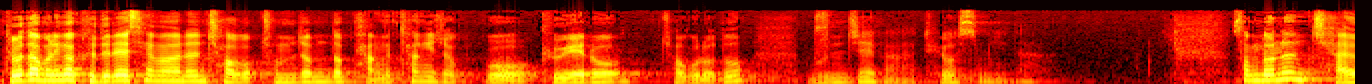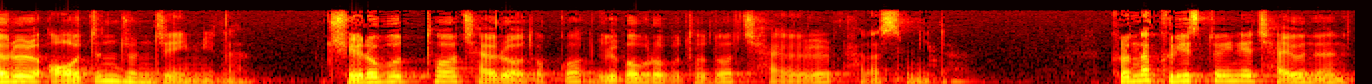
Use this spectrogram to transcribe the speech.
그러다 보니까 그들의 생활은 점점 더 방탕해졌고 교회로 적으로도 문제가 되었습니다. 성도는 자유를 얻은 존재입니다. 죄로부터 자유를 얻었고 율법으로부터도 자유를 받았습니다. 그러나 그리스도인의 자유는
